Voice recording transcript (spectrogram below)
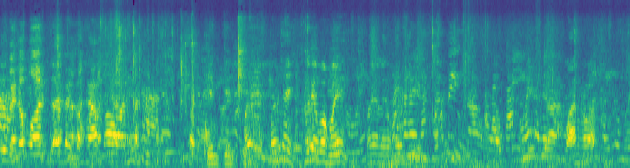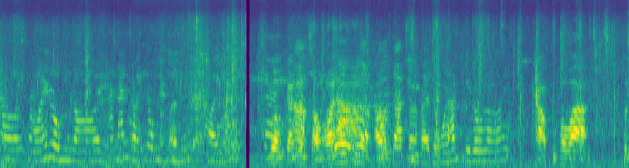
เป็นแบบข้าวบอลได้แบบมะขามอ่อนกินกินไม่ใช่เขาเรียกว่าหอยหอยอะไรหอยดีหวานเขาอะหอยลมลอยอันนั้นหอยลมดีหอยรวมกันเป็นสองร้อยอะเอาจัดไปตรงนั้นกิโลร้อยครับเพราะว่าคน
